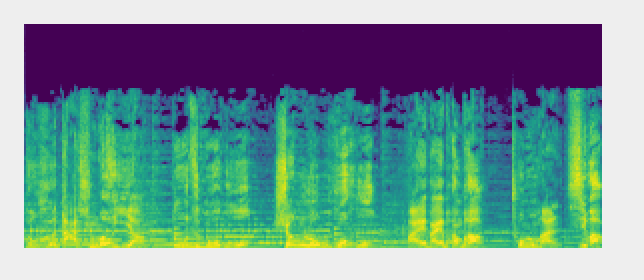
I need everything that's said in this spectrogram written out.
都和大熊猫一样，肚子鼓鼓，生龙活虎，白白胖胖，充满希望。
